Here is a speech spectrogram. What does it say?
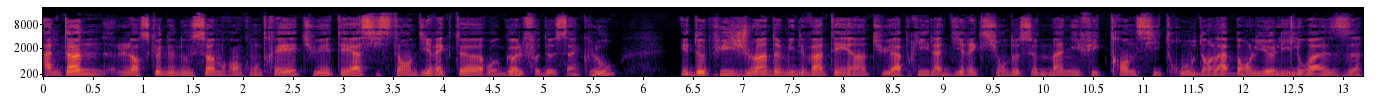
Anton, lorsque nous nous sommes rencontrés, tu étais assistant directeur au golf de Saint-Cloud et depuis juin 2021, tu as pris la direction de ce magnifique 36 trous dans la banlieue lilloise.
